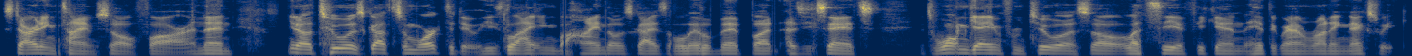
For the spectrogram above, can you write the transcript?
starting time so far. And then, you know, Tua's got some work to do. He's lagging behind those guys a little bit, but as you say, it's it's one game from Tua. So let's see if he can hit the ground running next week.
